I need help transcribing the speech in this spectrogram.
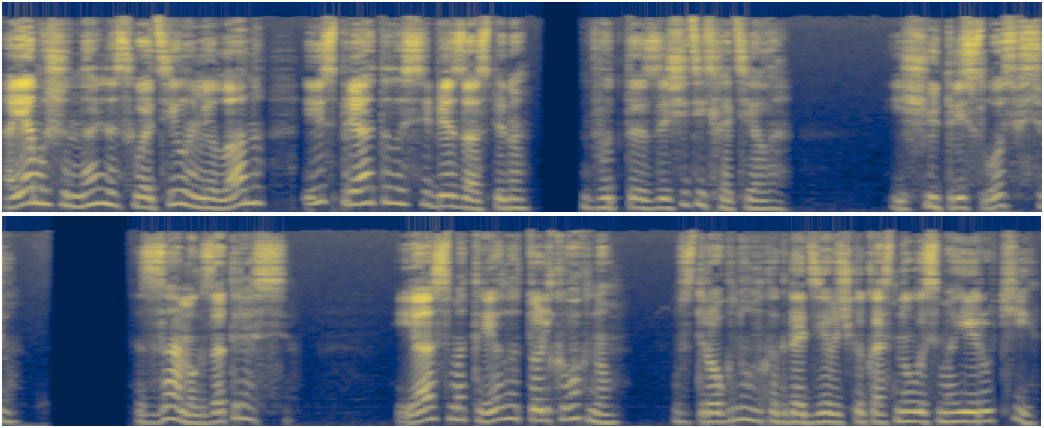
а я машинально схватила Милану и спрятала себе за спину, будто защитить хотела. Еще и тряслось все. Замок затрясся. Я смотрела только в окно. Вздрогнула, когда девочка коснулась моей руки.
